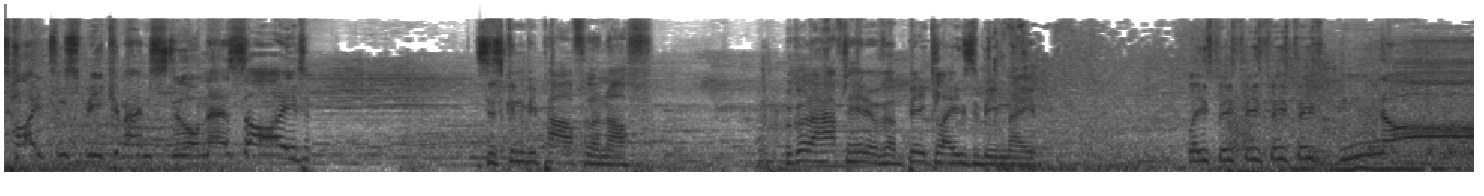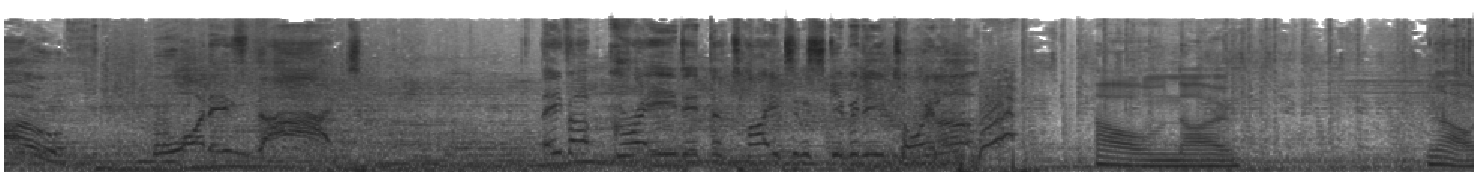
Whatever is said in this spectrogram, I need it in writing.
Titan Speaker Man still on their side. Is this going to be powerful enough? We're going to have to hit it with a big laser beam, mate. Please, please, please, please, please. No! What is that? They've upgraded the Titan Skibidi toilet. Oh, no. Oh,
